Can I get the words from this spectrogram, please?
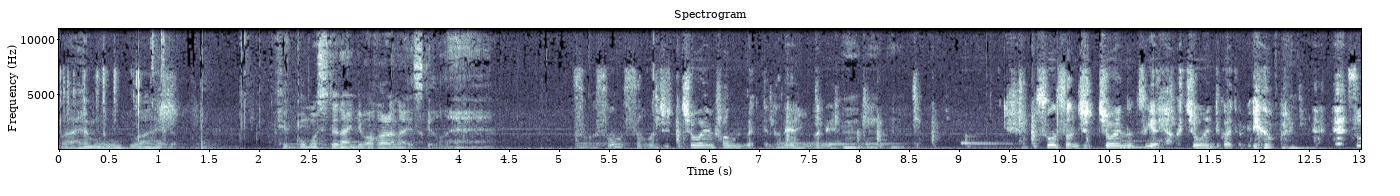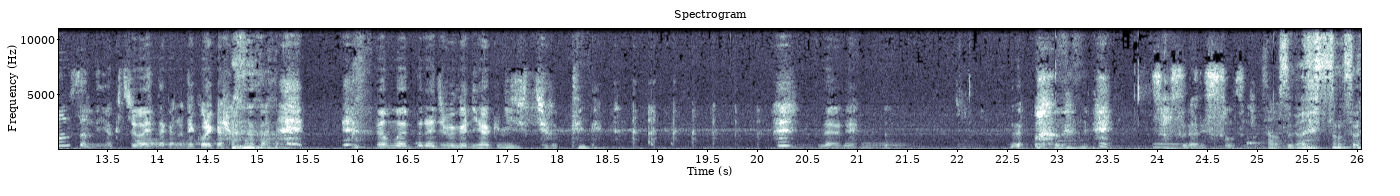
こら辺も僕はね結婚もしてないんでわからないですけどねそうか、孫さんは10兆円ファンドやってんだね、今ね。うんうんうん孫さん10兆円の次は100兆円って書いてある。やっぱり。孫さんで100兆円だからね、これから。何もやってない自分が220兆って。だよね。さすがです、孫さん。さすがですそうそう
